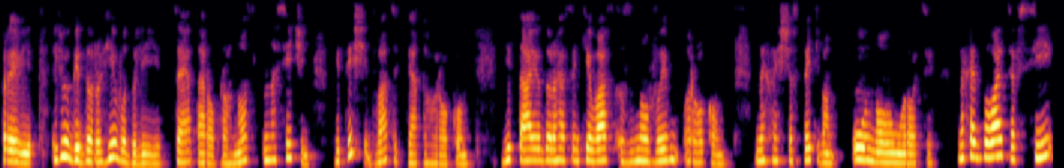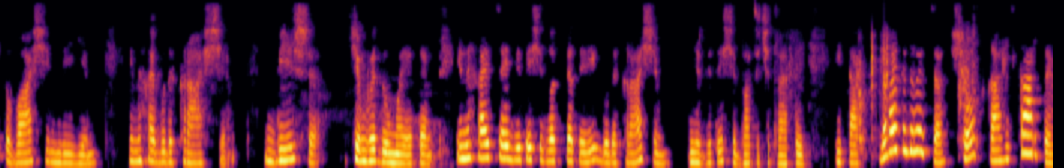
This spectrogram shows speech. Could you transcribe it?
Привіт, любі дорогі водолії! Це таро-прогноз на січень 2025 року. Вітаю, дорогесенькі, вас з Новим роком! Нехай щастить вам у новому році. Нехай збуваються всі ваші мрії. І нехай буде краще, більше, чим ви думаєте. І нехай цей 2025 рік буде кращим, ніж 2024. І так, давайте дивитися, що скажуть карти.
